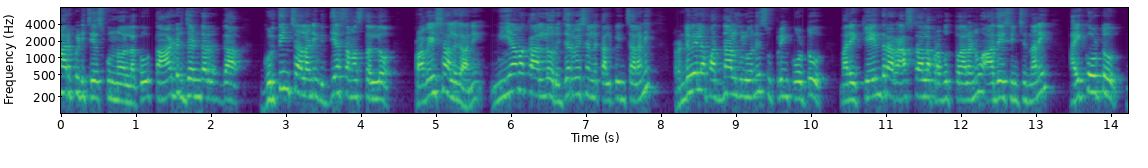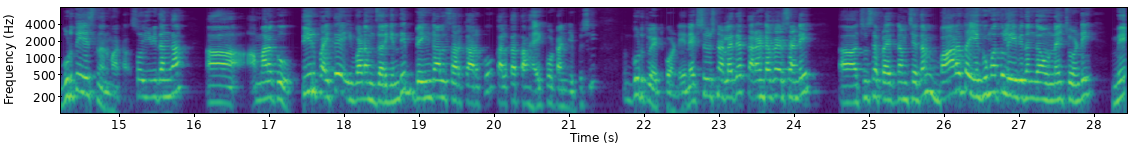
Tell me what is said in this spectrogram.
మార్పిడి చేసుకున్న వాళ్ళకు థర్డ్ జెండర్గా గుర్తించాలని విద్యా సంస్థల్లో ప్రవేశాలు గాని నియామకాల్లో రిజర్వేషన్లు కల్పించాలని రెండు వేల పద్నాలుగులోనే సుప్రీంకోర్టు మరి కేంద్ర రాష్ట్రాల ప్రభుత్వాలను ఆదేశించిందని హైకోర్టు గుర్తు చేసిందనమాట సో ఈ విధంగా మనకు తీర్పు అయితే ఇవ్వడం జరిగింది. బెంగాల్ సర్కార్కు కలకత్తా హైకోర్టు అని చెప్పేసి గుర్తుపెట్టుకోండి. నెక్స్ట్ చూసినట్లయితే కరెంట్ అఫైర్స్ అండి. చూసే ప్రయత్నం చేద్దాం. భారత ఎగుమతులు ఏ విధంగా ఉన్నాయి చూడండి. మే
